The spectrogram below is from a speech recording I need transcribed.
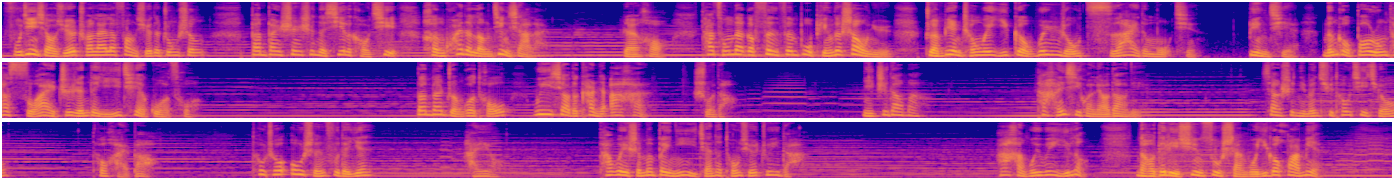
附近小学传来了放学的钟声，斑斑深深地吸了口气，很快的冷静下来。然后，她从那个愤愤不平的少女，转变成为一个温柔慈爱的母亲，并且能够包容她所爱之人的一切过错。斑斑转过头，微笑的看着阿汉，说道：“你知道吗？他很喜欢聊到你，像是你们去偷气球、偷海报、偷抽欧神父的烟，还有，他为什么被你以前的同学追打。”阿汉微微一愣，脑袋里迅速闪过一个画面：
